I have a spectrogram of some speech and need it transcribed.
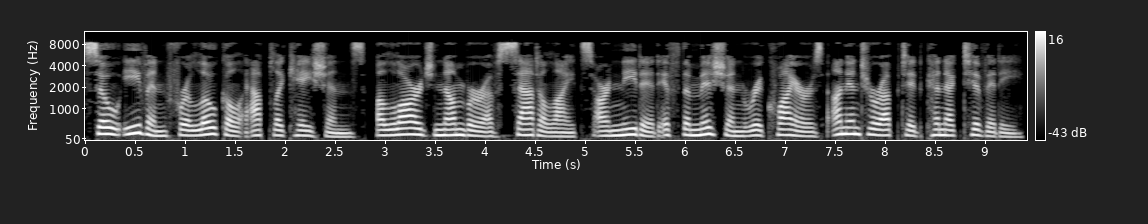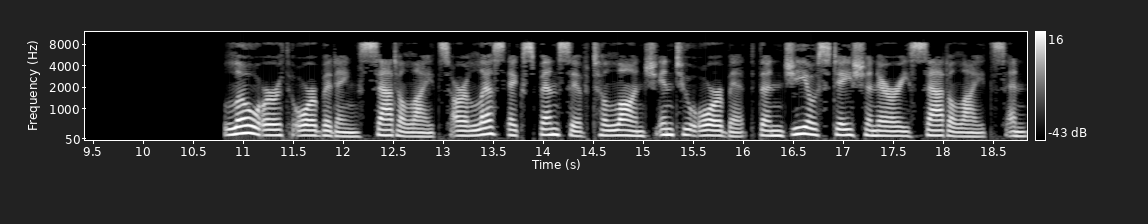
So even for local applications, a large number of satellites are needed if the mission requires uninterrupted connectivity. Low Earth orbiting satellites are less expensive to launch into orbit than geostationary satellites and,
